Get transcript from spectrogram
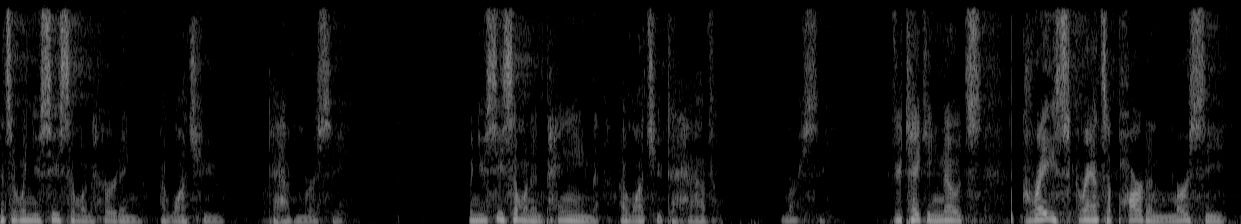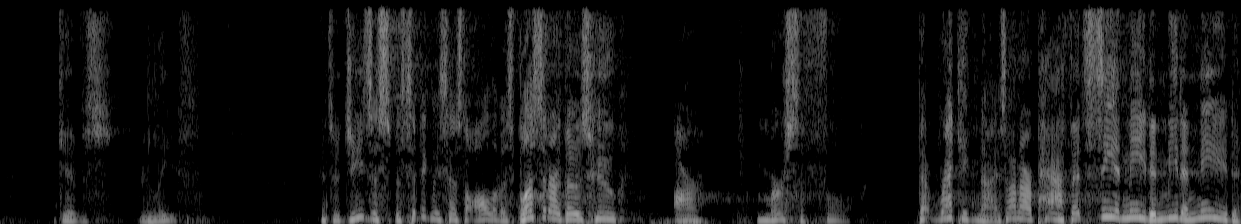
And so, when you see someone hurting, I want you to have mercy. When you see someone in pain, I want you to have mercy. If you're taking notes, grace grants a pardon, mercy gives relief. And so Jesus specifically says to all of us, Blessed are those who are merciful, that recognize on our path, that see a need and meet a need,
